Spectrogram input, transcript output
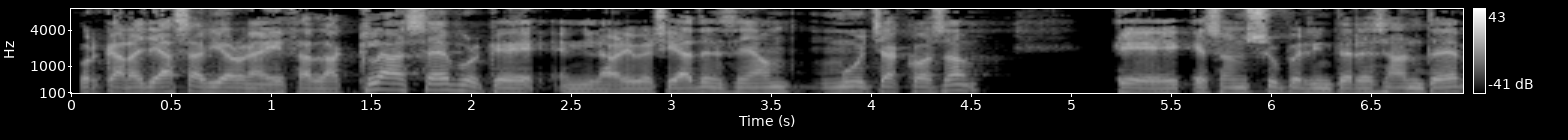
Porque ahora ya sabía organizar las clases, porque en la universidad te enseñan muchas cosas que, son súper interesantes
